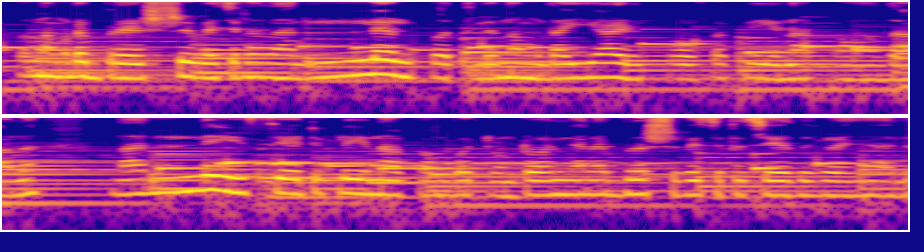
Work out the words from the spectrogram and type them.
അപ്പോൾ നമ്മുടെ ബ്രഷ് വെച്ചിട്ട് നല്ല എളുപ്പത്തിൽ നമ്മുടെ ഈ അഴുക്കൊക്കെ ക്ലീൻ ആക്കാവുന്നതാണ് നല്ല ഈസി ആയിട്ട് ക്ലീൻ ആക്കാൻ പറ്റും കേട്ടോ ഇങ്ങനെ ബ്രഷ് വെച്ചിട്ട് ചെയ്ത് കഴിഞ്ഞാൽ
